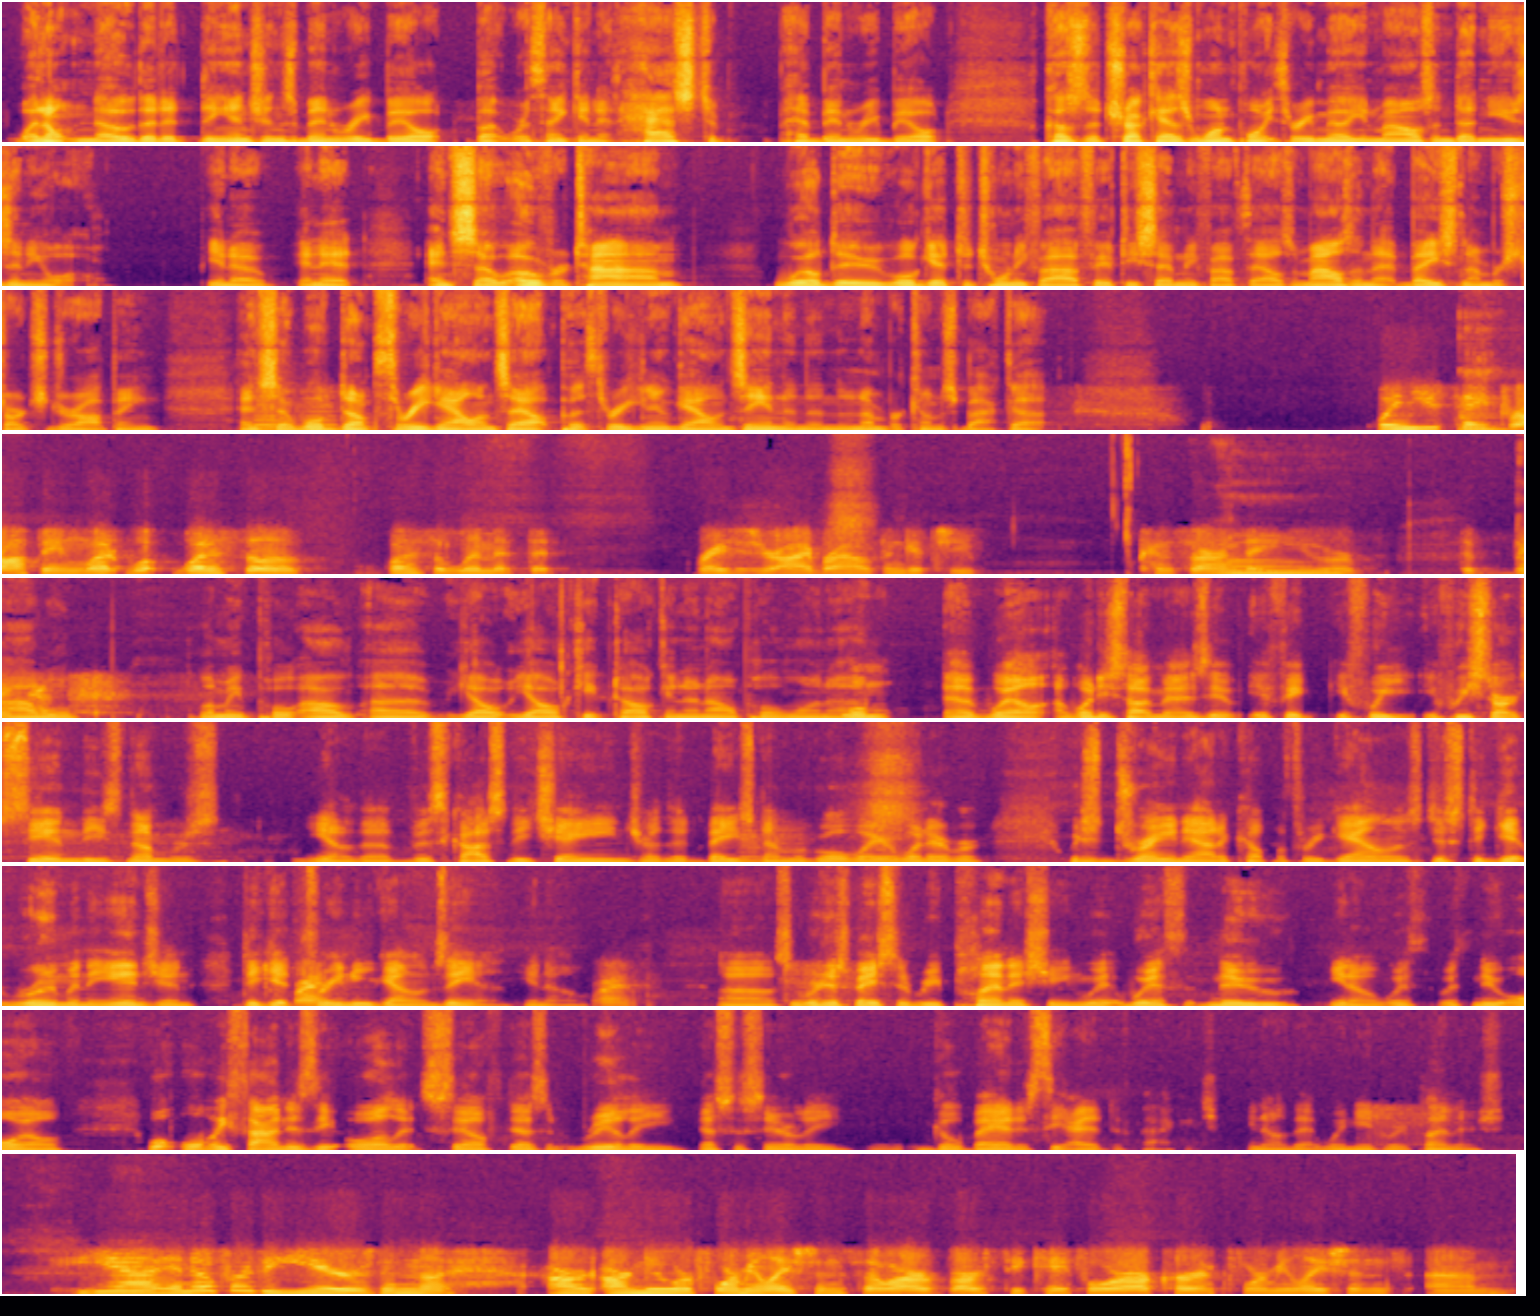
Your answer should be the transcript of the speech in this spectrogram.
We don't know that it, the engine's been rebuilt, but we're thinking it has to have been rebuilt because the truck has 1.3 million miles and doesn't use any oil, you know, in it. And so over time, we'll do we'll get to 25 50 75,000 miles and that base number starts dropping and mm-hmm. so we'll mm-hmm. dump 3 gallons out put 3 new gallons in and then the number comes back up when you say dropping what what what is the what is the limit that raises your eyebrows and gets you concerned um, that you um, are the big I will let me pull I'll uh y'all y'all keep talking and I'll pull one up well uh, well, what he's talking about is if if, it, if we if we start seeing these numbers you know the viscosity change or the base mm-hmm. number go away or whatever we just drain out a couple three gallons just to get room in the engine to get right. three new gallons in you know? Right. Uh, so we're just basically replenishing with, with new you know with with new oil. What, what we find is the oil itself doesn't really necessarily go bad. It's the additive package you know that we need to replenish yeah, um, and over the years, and our our newer formulations, so our our CK4, our current formulations, um,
